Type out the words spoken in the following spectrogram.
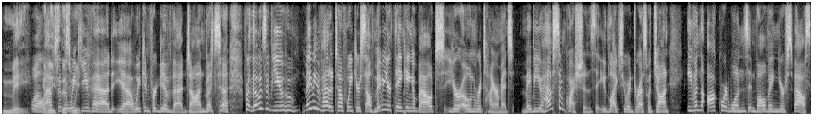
me. Well, after the week, week. you've had, yeah, we can forgive that, John. But uh, for those of you who maybe you've had a tough week yourself, maybe you're thinking about your own retirement, maybe you have some questions that you'd like to address with John, even the awkward ones involving your spouse.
